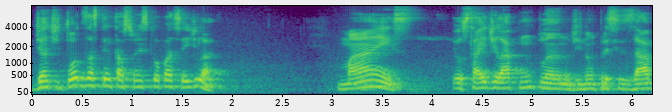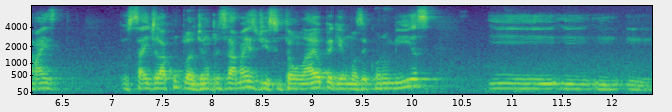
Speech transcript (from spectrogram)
diante de todas as tentações que eu passei de lá. Mas eu saí de lá com um plano de não precisar mais. Eu saí de lá com um plano de não precisar mais disso. Então lá eu peguei umas economias e, e- e- e-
